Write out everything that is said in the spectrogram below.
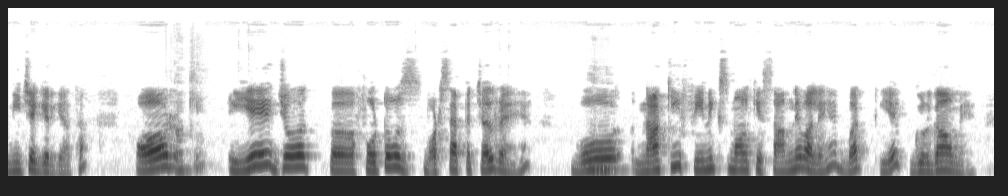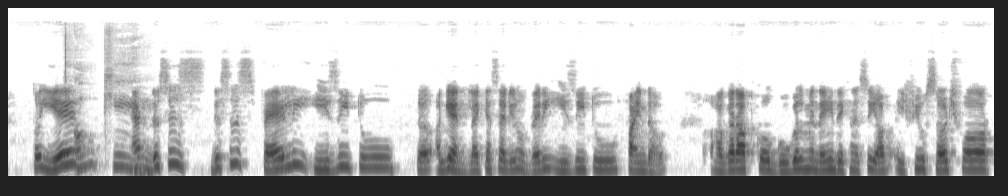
नीचे गिर गया था और okay. ये जो फ़ोटोज़ व्हाट्सएप पे चल रहे हैं वो ना कि फिनिक्स मॉल के सामने वाले हैं बट ये गुड़गांव में है। तो ये and this is this is fairly easy to again like I said you know very easy to find out अगर आपको गूगल में नहीं देखना चाहिए if you search for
